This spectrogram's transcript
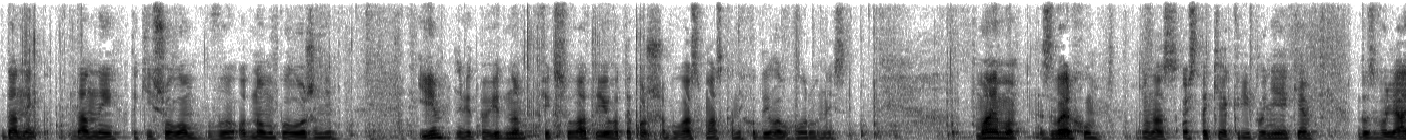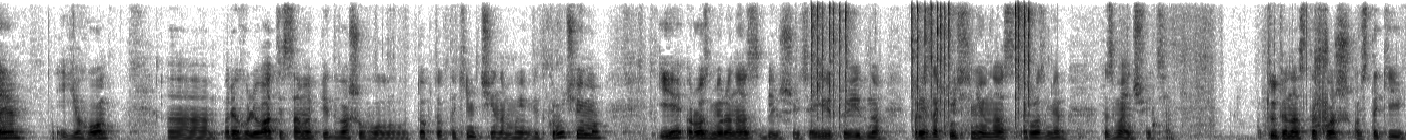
даний, даний такий шолом в одному положенні. І, відповідно, фіксувати його також, щоб у вас маска не ходила вгору вниз. Маємо зверху у нас ось таке кріплення, яке дозволяє його е, регулювати саме під вашу голову. Тобто, таким чином ми відкручуємо, і розмір у нас збільшується. І, відповідно, при закрученні у нас розмір зменшується. Тут у нас також ось такий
